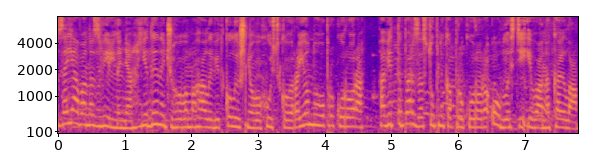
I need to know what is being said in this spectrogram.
Заява на звільнення єдине, чого вимагали від колишнього хуського районного прокурора, а відтепер заступника прокурора області Івана Кайла.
